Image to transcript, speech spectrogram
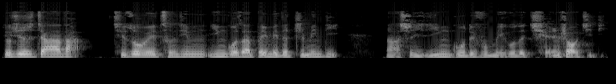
尤其是加拿大，其作为曾经英国在北美的殖民地。啊，是英国对付美国的前哨基地。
